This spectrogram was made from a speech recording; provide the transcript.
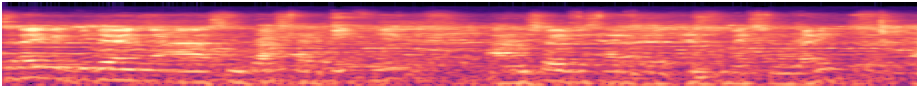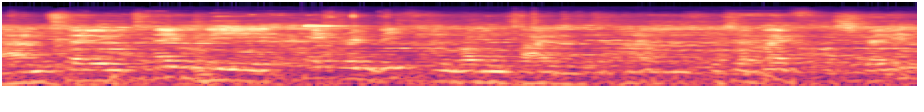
today we'll be doing uh, some grass-fed beef for you. I'm sure you've just had a bit of information already. Um, so today will be Cape beef and Robbins Island, which are both Australian.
